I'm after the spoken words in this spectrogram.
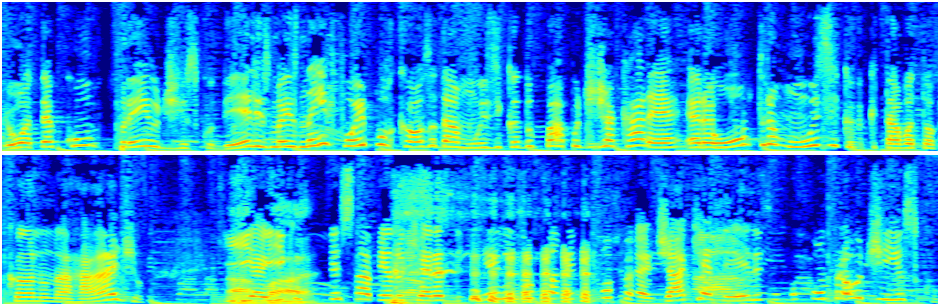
Eu até comprei o disco deles, mas nem foi por causa da música do Papo de Jacaré. Era outra música que tava tocando na rádio. Ah, e aí vai. que eu fiquei sabendo que era deles, eu falei, pô, já que é deles, eu vou comprar o disco.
